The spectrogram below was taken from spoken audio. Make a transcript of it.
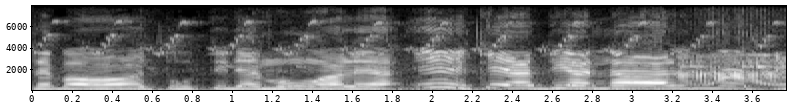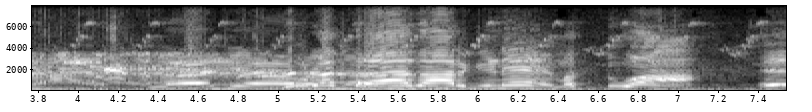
ते बहुत तूती दे मुँह वाले ए के दिया नाल ने ला दिया पूरा 3000 गिने मत्तुआ। ए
